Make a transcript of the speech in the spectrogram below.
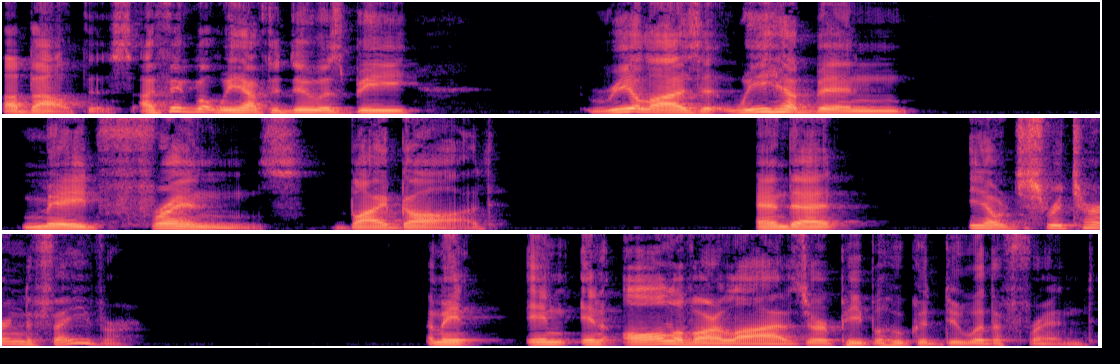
about this. I think what we have to do is be realize that we have been made friends by God and that, you know, just return the favor. I mean, in, in all of our lives, there are people who could do with a friend.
